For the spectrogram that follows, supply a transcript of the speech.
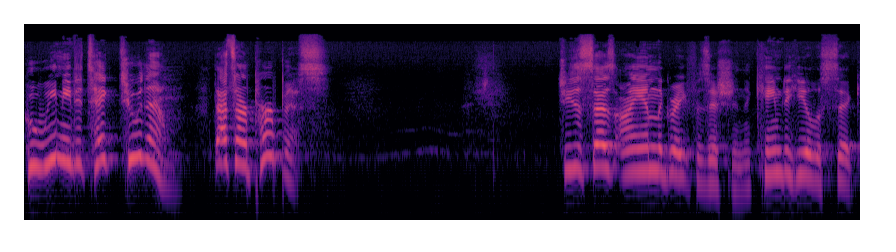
who we need to take to them. That's our purpose. Jesus says, I am the great physician. I came to heal the sick.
